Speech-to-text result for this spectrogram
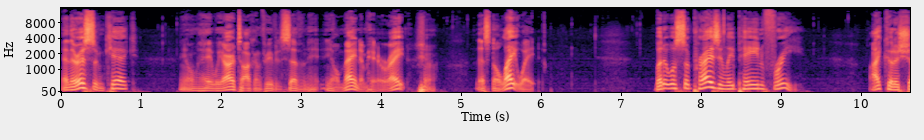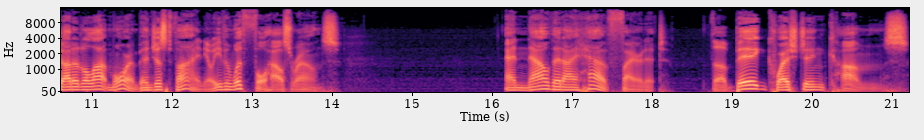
And there is some kick. You know, hey, we are talking 357, you know, Magnum here, right? That's no lightweight. But it was surprisingly pain free. I could have shot it a lot more and been just fine, you know, even with full house rounds. And now that I have fired it, the big question comes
